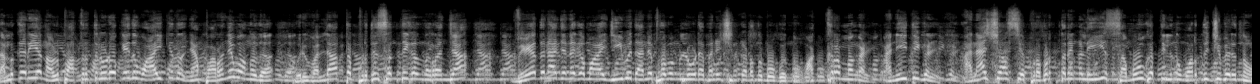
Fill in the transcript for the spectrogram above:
നമുക്കറിയാം നമ്മൾ പത്രത്തിലൂടെ ഒക്കെ ഇത് വായിക്കുന്നത് ഞാൻ പറഞ്ഞു വന്നത് ഒരു വല്ലാത്ത പ്രതിസന്ധികൾ നിറഞ്ഞ വേദനാജനകമായ ജീവിത അനുഭവങ്ങളിലൂടെ മനുഷ്യൻ കടന്നു പോകുന്നു. അക്രമങ്ങൾ അനീതികൾ അനാശാസ്യ പ്രവർത്തനങ്ങൾ ഈ സമൂഹത്തിൽ നിന്ന് വർദ്ധിച്ചു വരുന്നു.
